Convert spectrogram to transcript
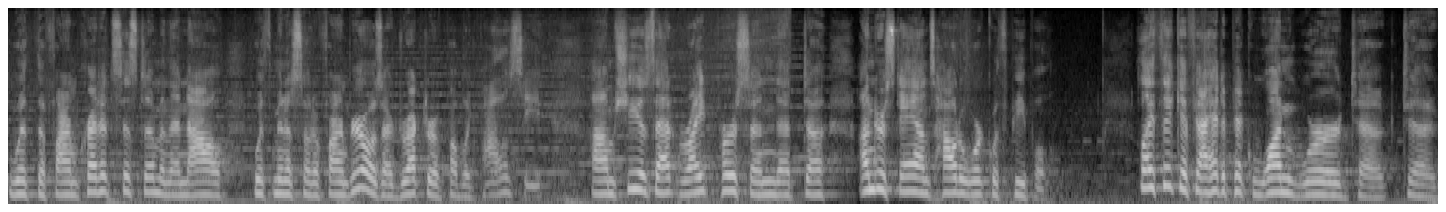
with the Farm Credit System, and then now with Minnesota Farm Bureau as our Director of Public Policy. Um, she is that right person that uh, understands how to work with people. Well, I think if I had to pick one word to, to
